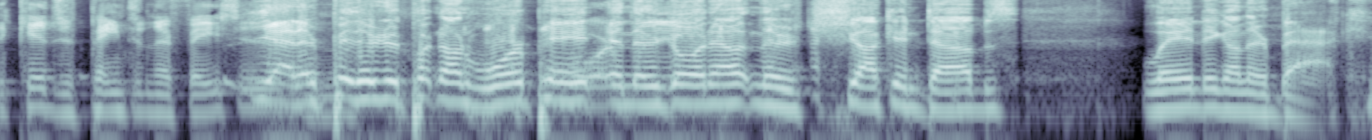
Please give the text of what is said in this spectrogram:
The kids are painting their faces. Yeah, they're they're just putting on war paint War and they're paint. going out and they're chucking dubs, landing on their back.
